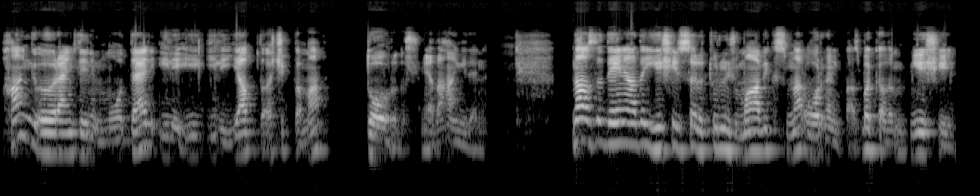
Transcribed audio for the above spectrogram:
hangi öğrencilerin model ile ilgili yaptığı açıklama doğrudur? Ya da hangilerinin? Nazlı DNA'da yeşil, sarı, turuncu, mavi kısımlar organik baz. Bakalım yeşil,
